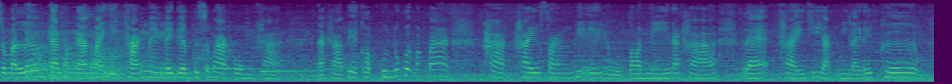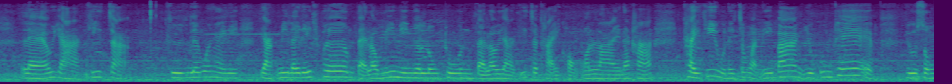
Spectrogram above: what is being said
จะมาเริ่มการทำงานใหม่อีกครั้งหนึ่งในเดือนพฤษภาคมค่ะ นะคะพี่เอขอบคุณทุกคนมาก ๆ หากใครฟังพี่เออยู่ตอนนี้นะคะ และใครที่อยากมีรายได้เพิ่ม แล้วอยากที่จะคือเรียกว่าไงดีอยากมีรายได้เพิ่ม แต่เราไม่มีเงินลงทุน แต่เราอยากที่จะขายของออนไลน์นะคะ ใครที่อยู่ในจังหวัดนี้บ้าง อยู่กรุงเทพ อยู่สง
